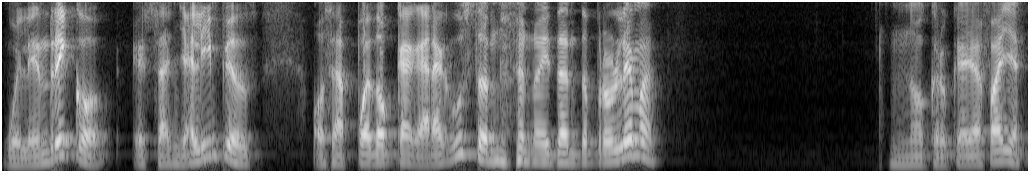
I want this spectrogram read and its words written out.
huelen rico, están ya limpios. O sea, puedo cagar a gusto, no, hay tanto problema. No creo que haya falla.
